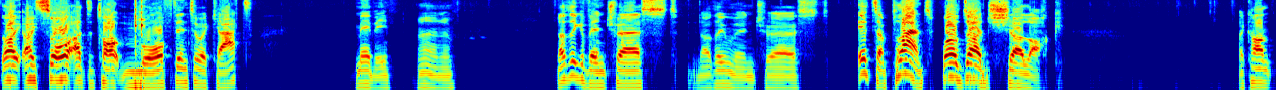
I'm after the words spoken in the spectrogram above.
like I saw at the top morphed into a cat? Maybe. I don't know. Nothing of interest. Nothing of interest. It's a plant. Well done, Sherlock. I can't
